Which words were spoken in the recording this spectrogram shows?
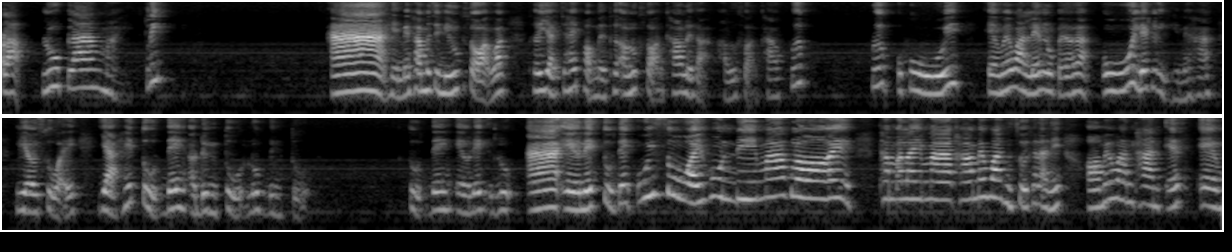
ปรับรูปร่างใหม่คลิก อ่า เห็นไหมคะ มันจะมีลูกศรว่า เธออยากจะให้ผอมเนี่ยเธอเอาลูกศรเข้าเลยค่ะ เอาลูกศรเข้าปุ๊บปุ๊บโอ้โหเอวไม่วันเล็กลงไปแล้วล่ะโอ้ยเล็กอีกเห็นไหมคะ เรียวสวย อยากให้ตูดเด้ง เอาดึงตูดลูกดึงตูด ตูดเด้ง เอวเล็กอีกลูก อ่า เอวเล็กตูดเด้ง อุ้ยสวยหุ่นดีมากเลยทำอะไรมาคะไม่วันถึงสวยขนาดนี้ อ๋อไม่วันทาน SM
